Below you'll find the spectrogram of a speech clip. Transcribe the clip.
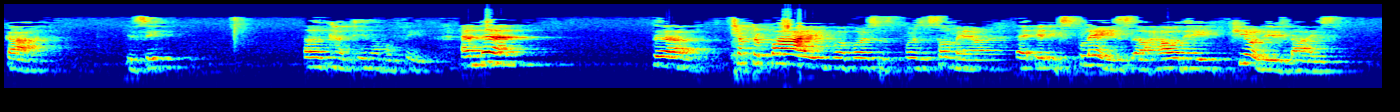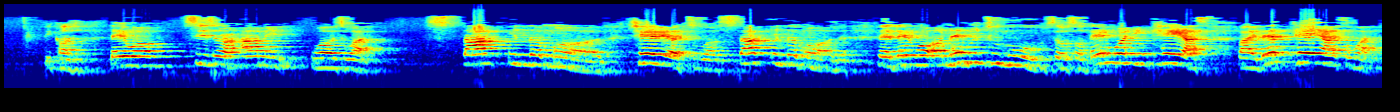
God. You see? Uncontainable faith. And then the chapter 5 uh, verses, verse somewhere, uh, it explains uh, how they killed these guys. Because they were, Caesar army was what? Stuck in the mud. Chariots were stuck in the mud. That they were unable to move. So, so they were in chaos. By that chaos, what?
